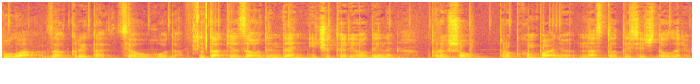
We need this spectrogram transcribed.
була закрита ця угода. І так я за один день і 4 години пройшов проб-компанію на 100 тисяч доларів.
